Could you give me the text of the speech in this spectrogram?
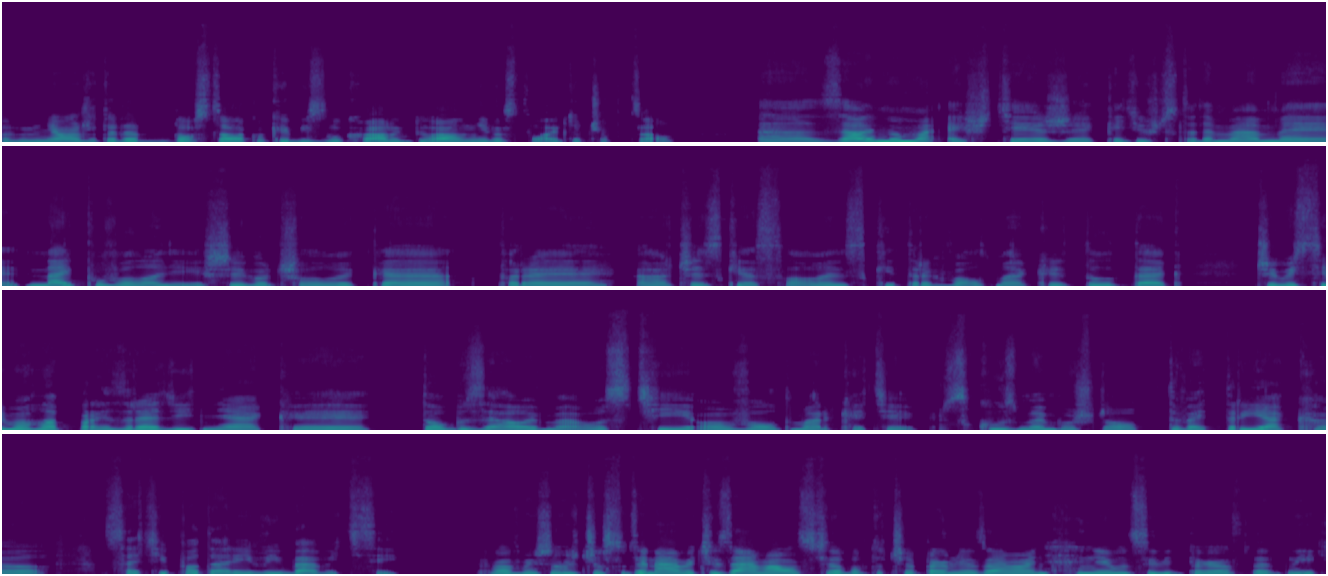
mňa, že teda dostal ako keby zlú kvalitu, ale nedostal aj to, čo chcel. A zaujíma ma ešte, že keď už teda máme najpovolanejšieho človeka pre český a slovenský trh World Marketu, tak či by si mohla prezradiť nejaké top zaujímavosti o World Markete? Skúsme možno dve, tri, ak e, sa ti podarí vybaviť si. Rozmýšľam, čo sú tie najväčšie zaujímavosti, lebo to, čo je pre mňa zaujímavé, nemusí byť pre ostatných.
